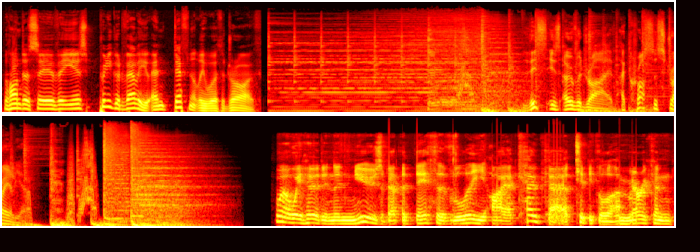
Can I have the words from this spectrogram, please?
the Honda CRV is pretty good value and definitely worth a drive. This is Overdrive across Australia. Well, we heard in the news about the death of Lee Iacocca, a typical American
